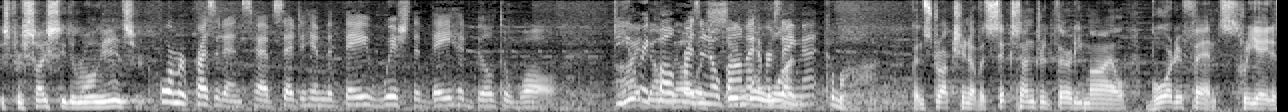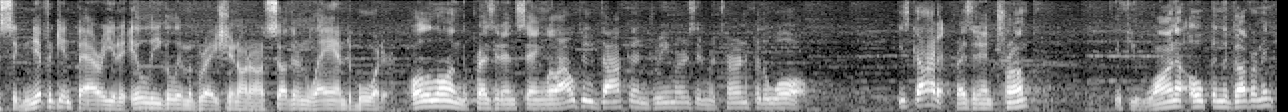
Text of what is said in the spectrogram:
is precisely the wrong answer. Former presidents have said to him that they wish that they had built a wall. Do you I recall President Obama ever one. saying that? Come on. Construction of a 630 mile border fence create a significant barrier to illegal immigration on our southern land border. All along, the president's saying, Well, I'll do DACA and Dreamers in return for the wall. He's got it. President Trump, if you want to open the government,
